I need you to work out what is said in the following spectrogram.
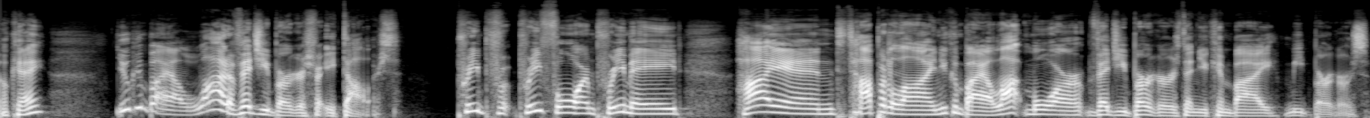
okay? You can buy a lot of veggie burgers for $8. Pre pre-formed, pre-made, high-end, top of the line. You can buy a lot more veggie burgers than you can buy meat burgers.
